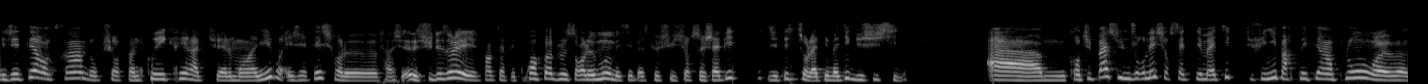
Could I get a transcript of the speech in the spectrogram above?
j'étais en train, donc je suis en train de coécrire actuellement un livre et j'étais sur le, enfin, je, suis désolée, je crois que ça fait trois fois que je sors le mot, mais c'est parce que je suis sur ce chapitre. J'étais sur la thématique du suicide. Euh, quand tu passes une journée sur cette thématique, tu finis par péter un plomb. Euh,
